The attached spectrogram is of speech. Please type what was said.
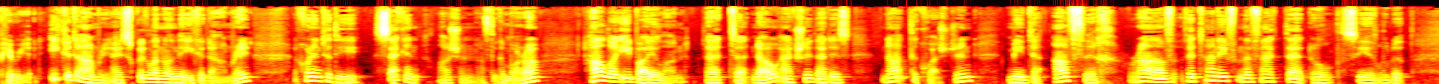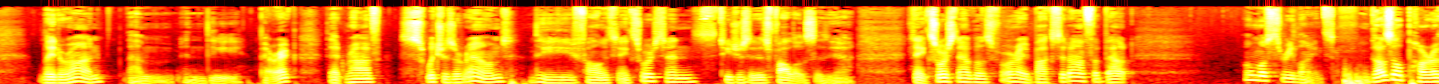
Period. Ikadamri, I squiggle on the Ikadamri. According to the second Lashon of the Gemara, Halai Bailan. That, uh, no, actually, that is not the question. Mida afich Rav Vitani, from the fact that, we'll see a little bit later on um, in the parak that Rav switches around the following snake source and teaches it as follows. So, yeah, snake source now goes for I box it off about almost three lines. Gazel para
